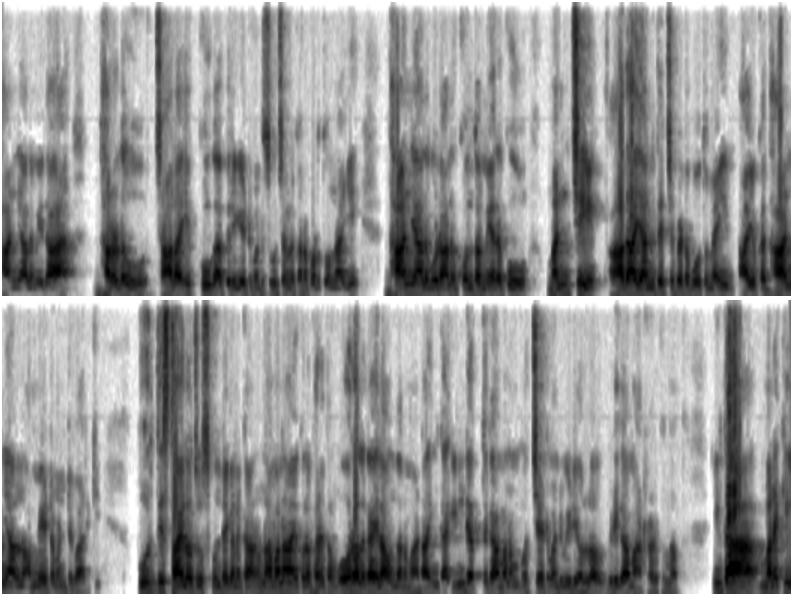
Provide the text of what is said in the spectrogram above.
ధాన్యాల మీద ధరలు చాలా ఎక్కువగా పెరిగేటువంటి సూచనలు కనపడుతున్నాయి. ధాన్యాలు కూడాను కొంత మేరకు మంచి ఆదాయాన్ని తెచ్చిపెట్టబోతున్నాయి ఆ యొక్క ధాన్యాలను అమ్మేటువంటి వారికి. పూర్తి స్థాయిలో చూసుకుంటే కనుక నవనాయకుల ఫలితం ఓవరాల్గా ఇలా ఉందన్నమాట. ఇంకా ఇన్డెప్త్గా మనం వచ్చేటువంటి వీడియోల్లో విడిగా మాట్లాడుకుందాం. ఇంకా మనకి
